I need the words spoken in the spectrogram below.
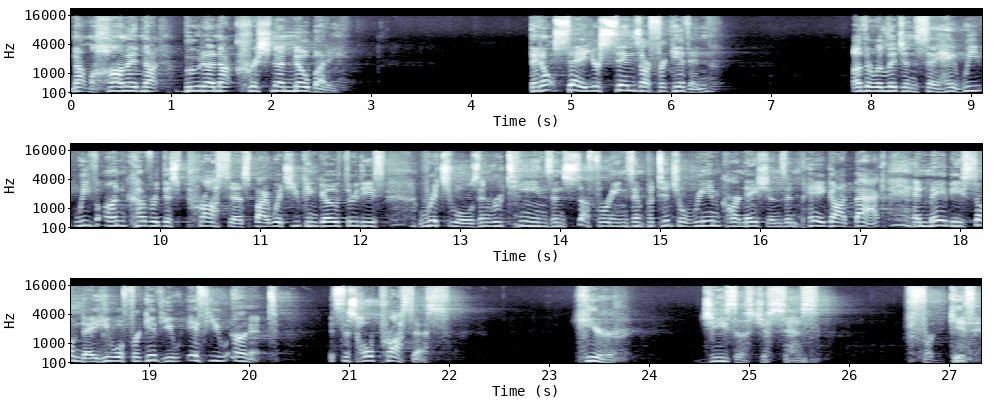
Not Muhammad, not Buddha, not Krishna, nobody. They don't say your sins are forgiven. Other religions say, hey, we, we've uncovered this process by which you can go through these rituals and routines and sufferings and potential reincarnations and pay God back, and maybe someday He will forgive you if you earn it. It's this whole process. Here, Jesus just says, forgiven.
